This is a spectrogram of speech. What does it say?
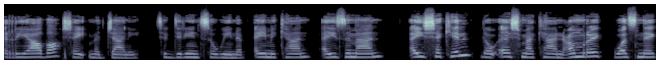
الرياضة شيء مجاني تقدرين تسوينه بأي مكان أي زمان أي شكل لو إيش ما كان عمرك وزنك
